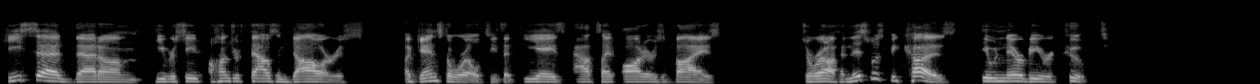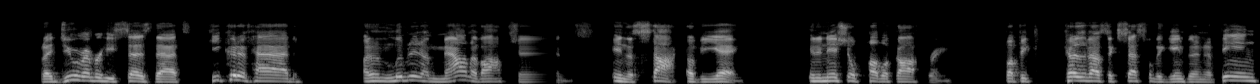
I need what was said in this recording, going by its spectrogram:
he said that um he received a hundred thousand dollars against the royalties that EA's outside auditors advised to write off, and this was because it would never be recouped. But I do remember he says that he could have had an unlimited amount of options in the stock of EA, an initial public offering, but because of how successful the game ended up being,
